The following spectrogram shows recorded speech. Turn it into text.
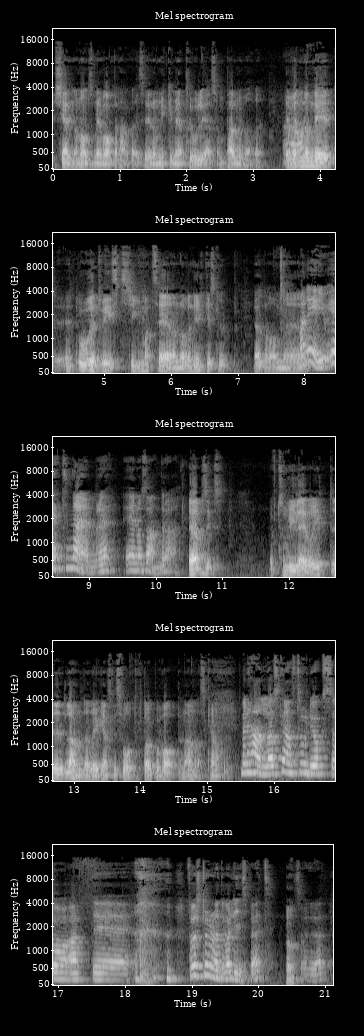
känner någon som är vapenhandlare så är de mycket mer troliga som Palmemördare. Jag Ja. vet inte om det är ett, ett orättvist stigmatiserande av en yrkesgrupp eller om... eh, Man är ju ett närmre än oss andra. Ja, precis. Eftersom vi lever i ett land där det är ganska svårt att få tag på vapen annars kanske. Men han, Lars Krantz, trodde ju också att... Eh, först trodde han att det var Lisbeth Ja. som hade rätt.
